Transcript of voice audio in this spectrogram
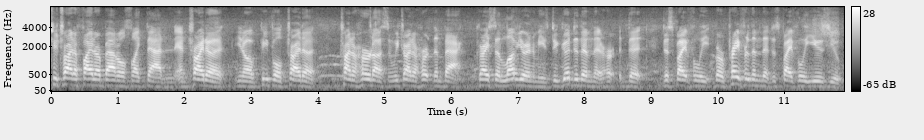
to try to fight our battles like that, and, and try to you know people try to try to hurt us, and we try to hurt them back. Christ said, "Love your enemies, do good to them that hurt, that despitefully, or pray for them that despitefully use you."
